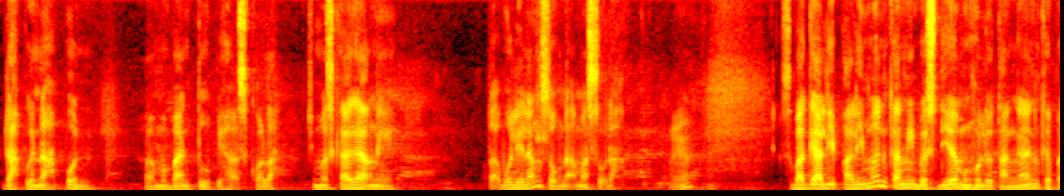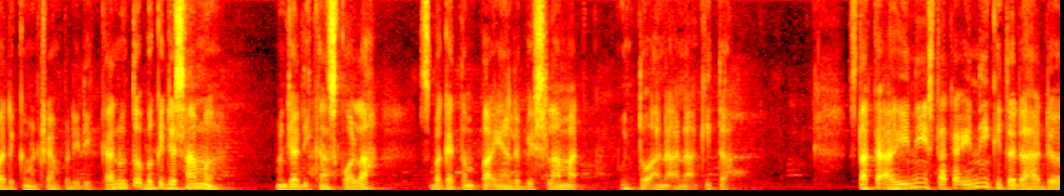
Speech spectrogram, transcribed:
dah pernah pun uh, membantu pihak sekolah. Cuma sekarang ni tak boleh langsung nak masuk dah. Ya. Sebagai ahli parlimen, kami bersedia menghulur tangan kepada Kementerian Pendidikan untuk bekerjasama menjadikan sekolah sebagai tempat yang lebih selamat untuk anak-anak kita. Setakat hari ini, setakat ini kita dah ada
